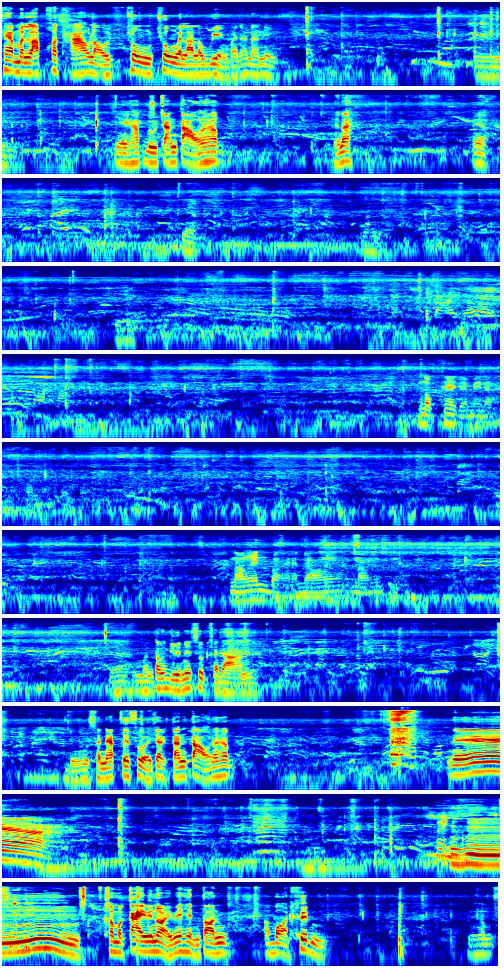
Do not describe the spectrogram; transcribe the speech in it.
แค่มันรับข้อเท้าเราช่วงช่วงเวลาเราเวี่ยงไปเท่านั้นเอง นี่ครับดูจันเต่านะครับ เห็นนะเนี่ยเนี่ยนกแทบจะไม่ได้คนน้องเล่นบ่อยน้องน้อง มันต้องยืนให้สุดกระดาน ดูสแนปสวยๆจากจันเต่านะครับเนี่ยเฮ้ยอื้อหือเข้ามาใกล้ไปหน่อยไม่เห็นตอนเอาบอร์ดขึ้นนะครับ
